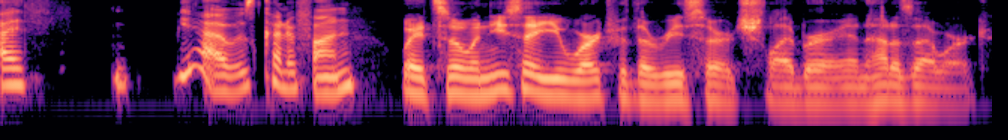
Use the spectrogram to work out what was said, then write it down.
I, th- yeah, it was kind of fun. Wait, so when you say you worked with a research librarian, how does that work?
